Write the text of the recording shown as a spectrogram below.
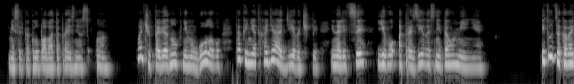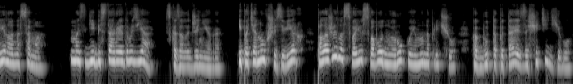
— несколько глуповато произнес он. Мальчик повернул к нему голову, так и не отходя от девочки, и на лице его отразилось недоумение. И тут заговорила она сама. «Мы с Гиби старые друзья», — сказала Дженевра, и, потянувшись вверх, положила свою свободную руку ему на плечо, как будто пытаясь защитить его.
